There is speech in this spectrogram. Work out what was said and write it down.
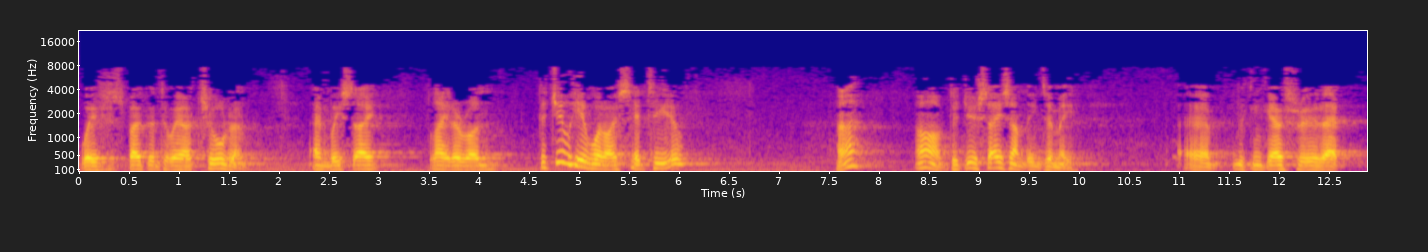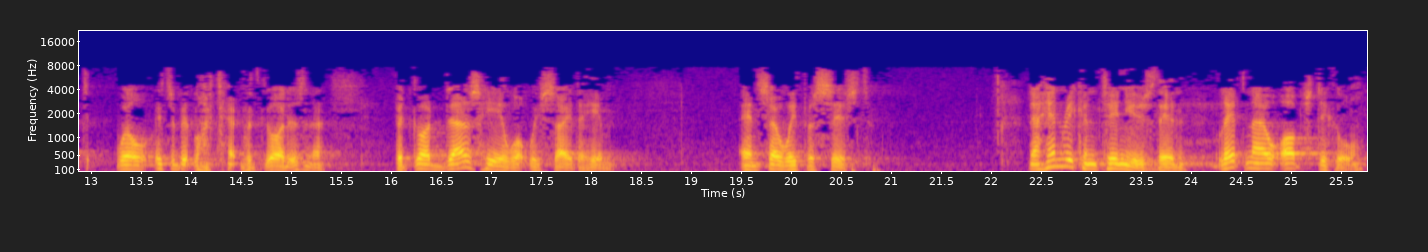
we've spoken to our children and we say later on, did you hear what I said to you? Huh? Oh, did you say something to me? Uh, we can go through that. Well, it's a bit like that with God, isn't it? But God does hear what we say to Him. And so we persist. Now Henry continues then, let no obstacle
